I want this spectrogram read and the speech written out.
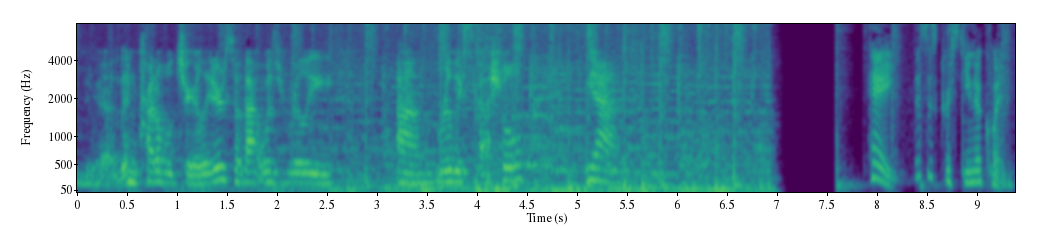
uh, incredible cheerleaders. So that was really, um, really special. Yeah. Hey, this is Christina Quinn.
